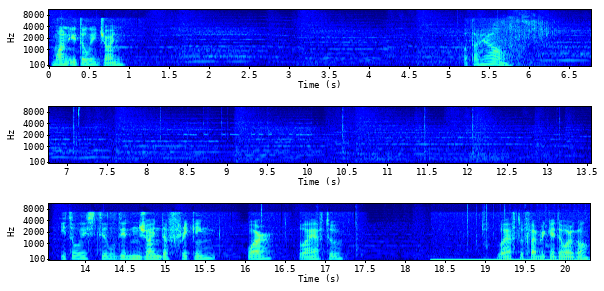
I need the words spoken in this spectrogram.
Come on, Italy, join. What the hell? Italy still didn't join the freaking war. Do I have to? Do I have to fabricate a war goal?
